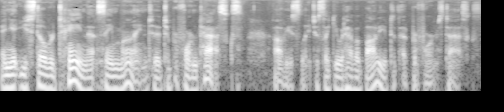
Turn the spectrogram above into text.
and yet you still retain that same mind to, to perform tasks, obviously, just like you would have a body that performs tasks.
